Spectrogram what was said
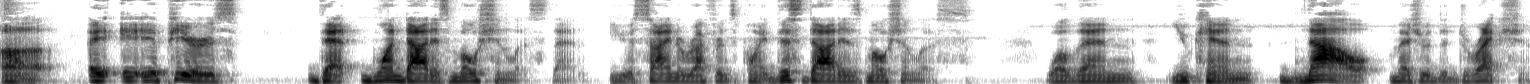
Uh, it, it appears that one dot is motionless then. You assign a reference point, this dot is motionless. Well, then you can now measure the directions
